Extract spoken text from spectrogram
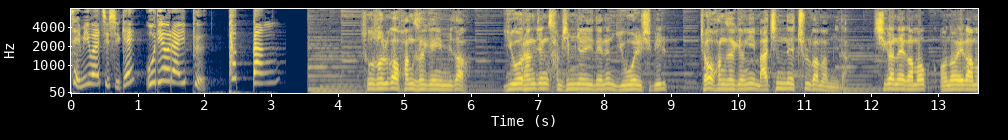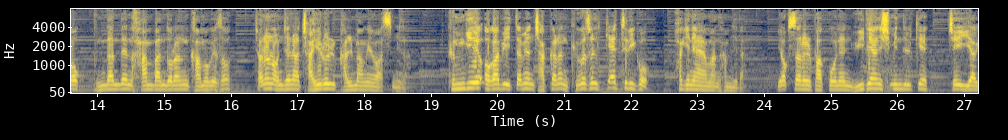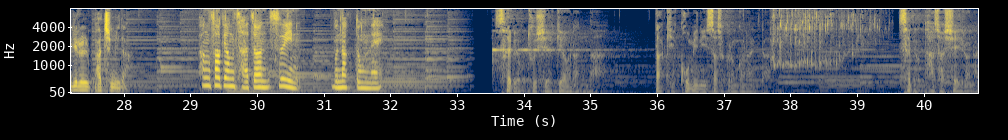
재미와 지식의 오디오 라이프 팟빵 소설가 황석영입니다. 6월 항쟁 30년이 되는 6월 10일 저 황석영이 마침내 출감합니다. 시간의 감옥, 언어의 감옥, 분단된 한반도라는 감옥에서 저는 언제나 자유를 갈망해 왔습니다. 금기의 억압이 있다면 작가는 그것을 깨뜨리고 확인해야만 합니다. 역사를 바꿔낸 위대한 시민들께 제 이야기를 바칩니다. 황석영 자전 수인 문학동네. 새벽 2시에 깨어났나. 딱히 고민이 있어서 그런 건 아니다. 새벽 5시에 일어났나.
